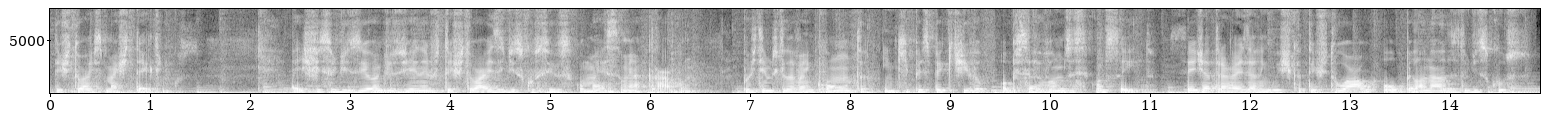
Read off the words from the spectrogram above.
textuais mais técnicos. É difícil dizer onde os gêneros textuais e discursivos começam e acabam, pois temos que levar em conta em que perspectiva observamos esse conceito, seja através da linguística textual ou pela análise do discurso.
